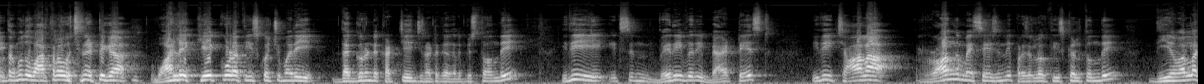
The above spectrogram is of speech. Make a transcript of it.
అంతకుముందు వార్తలో వచ్చినట్టుగా వాళ్ళే కేక్ కూడా తీసుకొచ్చి మరి దగ్గరుండి కట్ చేయించినట్టుగా కనిపిస్తోంది. ఇది it's in very very bad taste ఇది చాలా రాంగ్ మెసేజ్ని ప్రజల్లోకి తీసుకెళ్తుంది. దీనివల్ల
